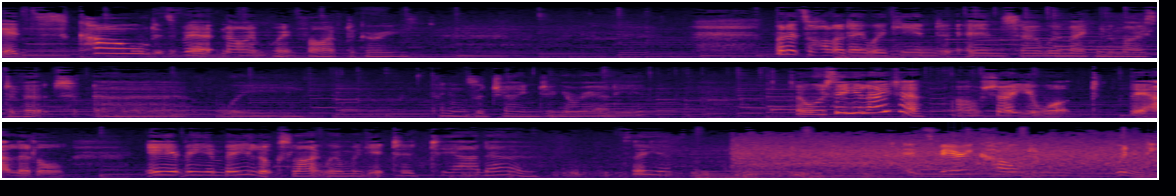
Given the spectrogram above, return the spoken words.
It's cold. It's about 9.5 degrees. But it's a holiday weekend, and so we're making the most of it. Uh, we things are changing around here. So we'll see you later. I'll show you what our little Airbnb looks like when we get to Te Anau. See ya. It's very cold and windy.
